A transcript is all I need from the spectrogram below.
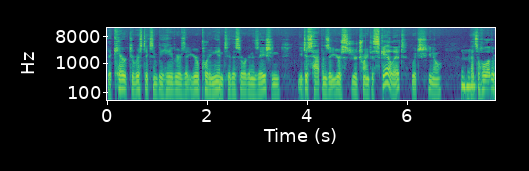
the characteristics and behaviors that you're putting into this organization. It just happens that you're you're trying to scale it, which you know mm-hmm. that's a whole other.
